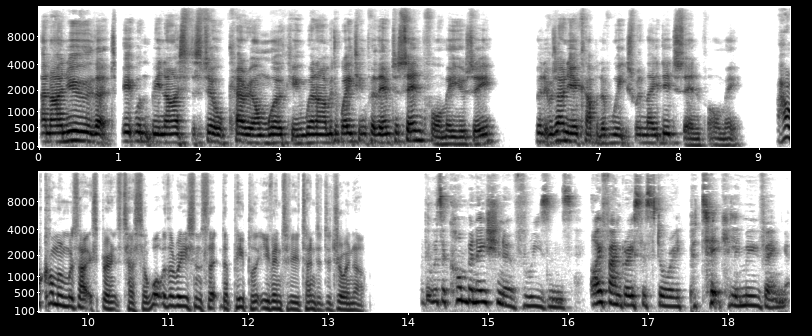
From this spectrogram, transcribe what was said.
And I knew that it wouldn't be nice to still carry on working when I was waiting for them to send for me, you see. But it was only a couple of weeks when they did send for me. How common was that experience, Tessa? What were the reasons that the people that you've interviewed tended to join up? There was a combination of reasons. I found Grace's story particularly moving.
